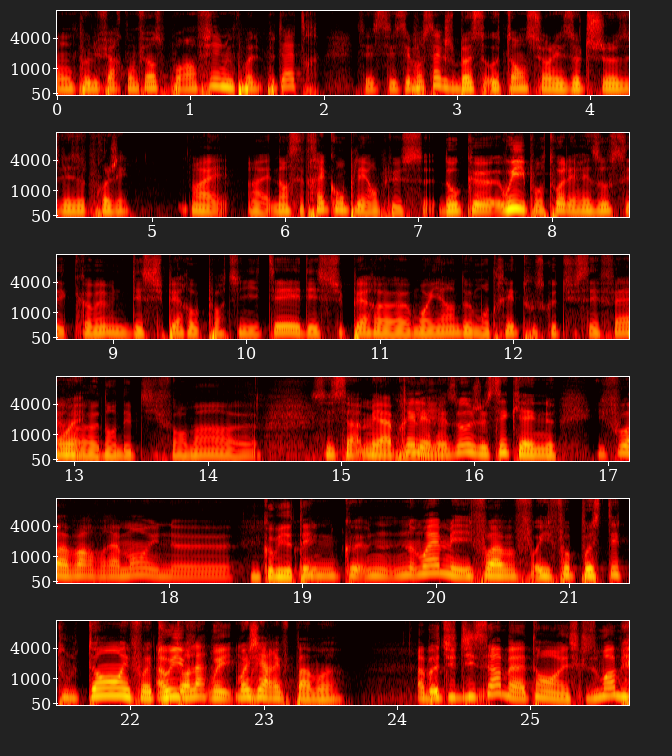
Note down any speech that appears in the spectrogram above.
on peut lui faire confiance pour un film peut- peut-être. C'est pour ça que je bosse autant sur les autres choses les autres projets ouais, ouais. Non, c'est très complet en plus. Donc, euh, oui, pour toi, les réseaux, c'est quand même des super opportunités et des super euh, moyens de montrer tout ce que tu sais faire Ouais. euh, dans des petits formats. C'est ça. Mais après, les réseaux, je sais qu'il y a une. Il faut avoir vraiment une. une communauté une Ouais, mais il faut, av- il faut poster tout le temps. Il faut être Ah tout oui, le temps là. oui, moi, j'y arrive pas, moi. Ah bah tu dis ça, mais attends, excuse-moi, mais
